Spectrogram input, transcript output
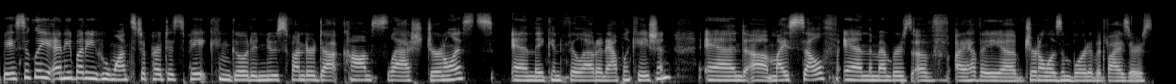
Basically anybody who wants to participate can go to newsfundr.com slash journalists and they can fill out an application and uh, myself and the members of i have a uh, journalism board of advisors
